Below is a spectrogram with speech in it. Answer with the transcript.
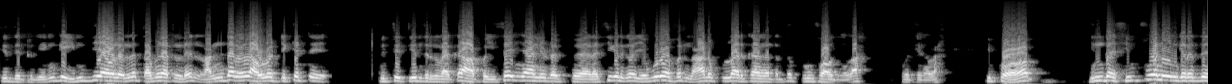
தீர்ந்துட்டு இருக்கு. எங்க இந்தியாவில இல்ல தமிழ்நாட்டுல லண்டன்ல அவ்வளவு டிக்கெட்டு வித்து தீர்ந்துருக்குனாக்கா அப்ப இசைஞானியோட ரசிகர்கள் எவ்வளவு பேர் நாடு ஃபுல்லா இருக்காங்கன்றது ப்ரூஃப் ஆகுதுங்களா? ஓகேங்களா இப்போ இந்த சிம்போனிங்கிறது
